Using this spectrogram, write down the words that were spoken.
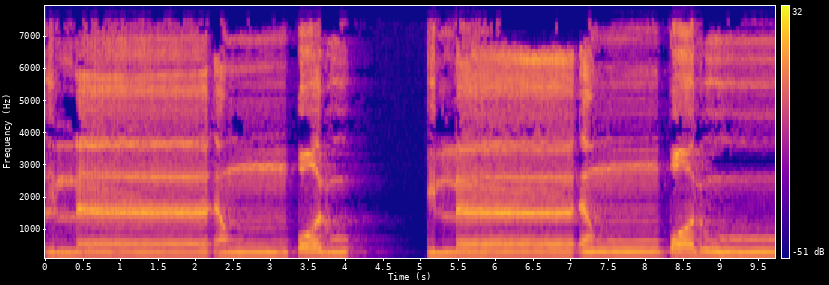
الا ان قالوا الا ان قالوا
